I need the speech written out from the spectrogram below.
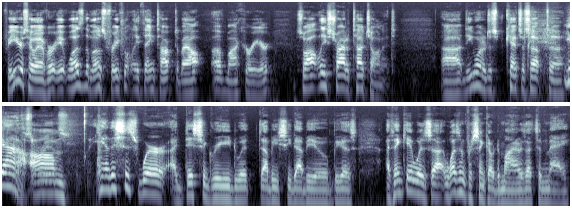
For years, however, it was the most frequently thing talked about of my career, so I'll at least try to touch on it. Uh, do you want to just catch us up to? Yeah, what the story um, yeah. This is where I disagreed with WCW because I think it was uh, it wasn't for Cinco de Mayo. That's in May,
